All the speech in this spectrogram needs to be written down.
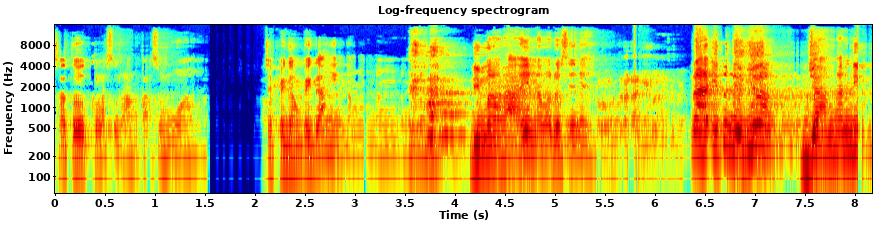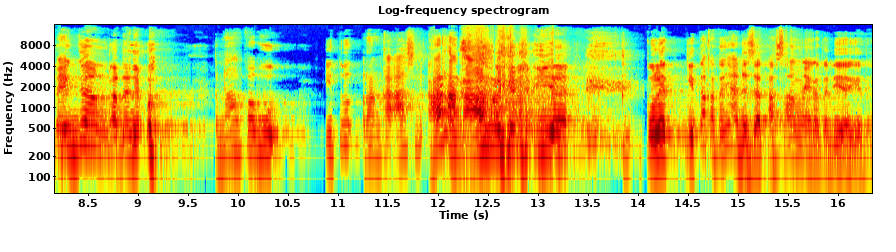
satu kelas tuh rangka semua. Saya pegang-pegangin, tang, tang, tang. dimarahin sama dosennya. Kalau gimana coba? Nah itu dia bilang jangan dipegang katanya. Oh, kenapa bu? Itu rangka asli. Ah rangka asli. iya. Kulit kita katanya ada zat asamnya kata dia gitu.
